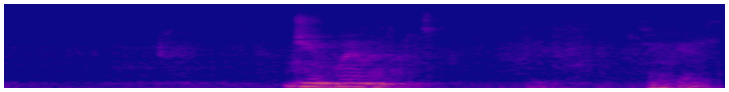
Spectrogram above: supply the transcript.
Dziękujemy bardzo.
